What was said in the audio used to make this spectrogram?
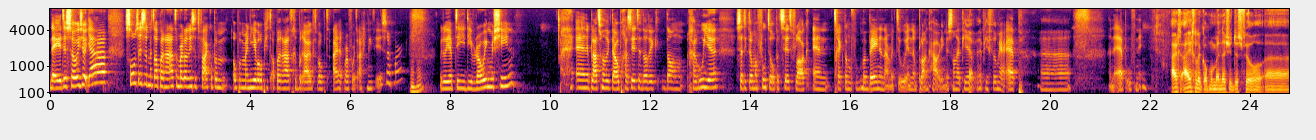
Nee, het is sowieso... Ja, soms is het met apparaten, maar dan is het vaak op een, op een manier waarop je het apparaat gebruikt... Waarop het, eigenlijk- waarvoor het eigenlijk niet is, zeg maar. Mhm. Ik bedoel, je hebt die, die rowing machine. En in plaats van dat ik daarop ga zitten... dat ik dan ga roeien... zet ik dan mijn voeten op het zitvlak... en trek dan bijvoorbeeld mijn benen naar me toe in een plankhouding. Dus dan heb je, Ja. heb je veel meer app... eh, een app-oefening. Eigen- Eigenlijk op het moment dat je dus veel eh,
